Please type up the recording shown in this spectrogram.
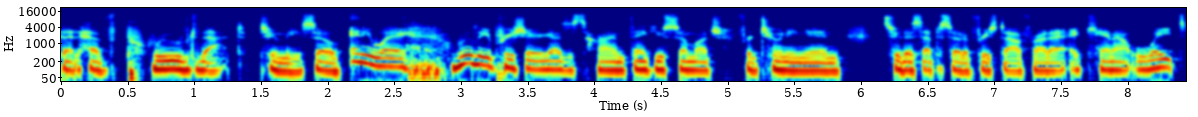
that have proved that to me. So, anyway, really appreciate you guys' time. Thank you so much for tuning in to this episode of Freestyle Friday. I cannot wait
